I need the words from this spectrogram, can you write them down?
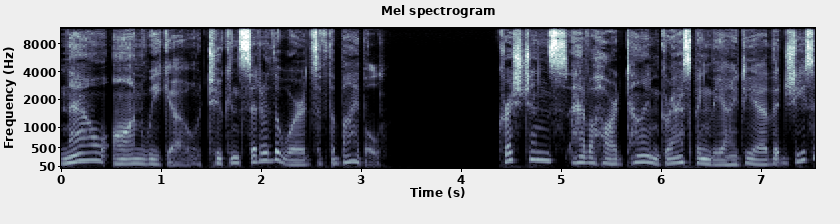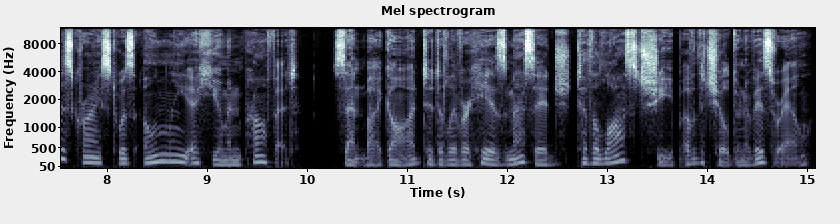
Now on we go to consider the words of the Bible. Christians have a hard time grasping the idea that Jesus Christ was only a human prophet, sent by God to deliver his message to the lost sheep of the children of Israel,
